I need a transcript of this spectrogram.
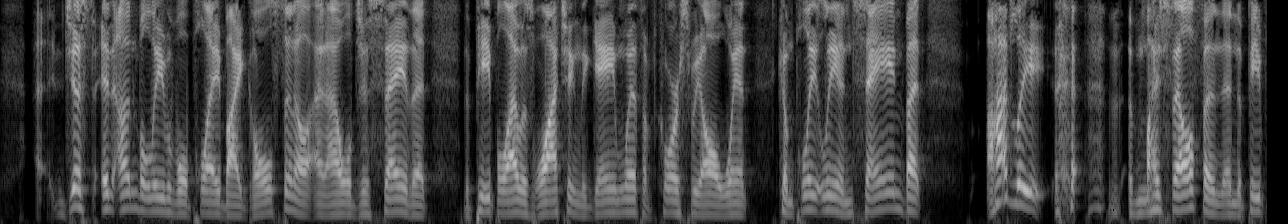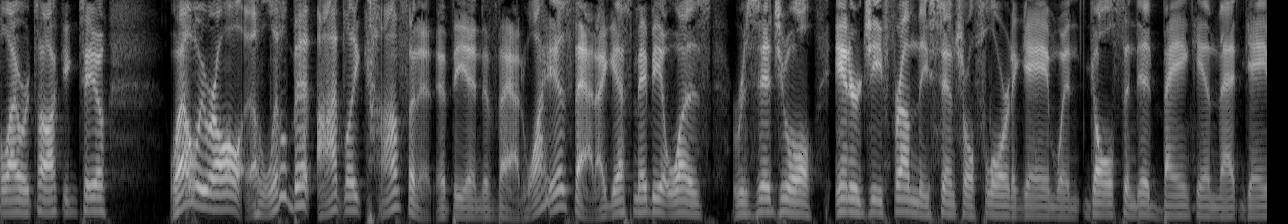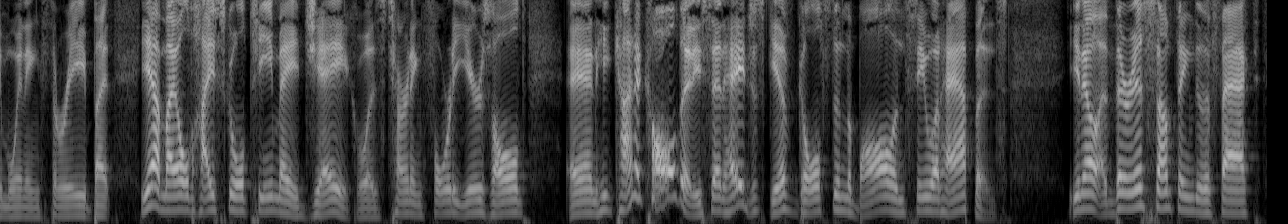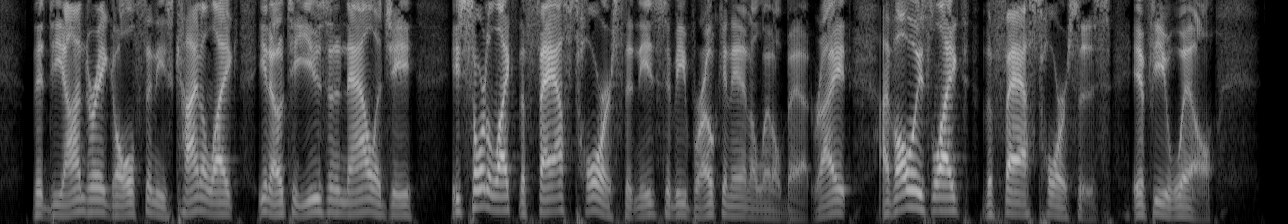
just an unbelievable play by Gholston. And I will just say that the people I was watching the game with, of course, we all went completely insane, but oddly, myself and, and the people I were talking to, well, we were all a little bit oddly confident at the end of that. Why is that? I guess maybe it was residual energy from the Central Florida game when Gholston did bank in that game winning three. But yeah, my old high school teammate Jake was turning 40 years old and he kind of called it. He said, Hey, just give Gholston the ball and see what happens. You know, there is something to the fact that DeAndre Gholston, he's kind of like, you know, to use an analogy, He's sort of like the fast horse that needs to be broken in a little bit, right? I've always liked the fast horses, if you will,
